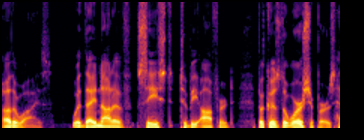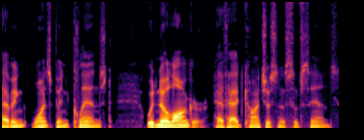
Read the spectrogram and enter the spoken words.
Otherwise, would they not have ceased to be offered? Because the worshippers, having once been cleansed, would no longer have had consciousness of sins.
